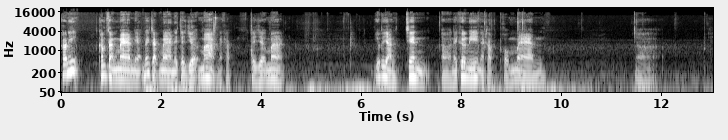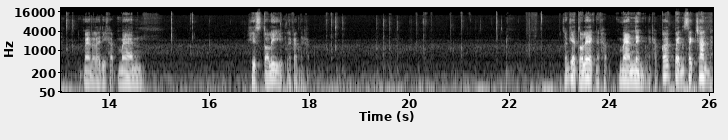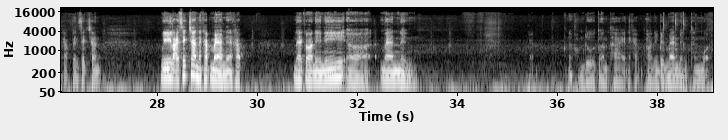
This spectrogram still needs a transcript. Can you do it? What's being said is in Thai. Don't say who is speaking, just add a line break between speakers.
คราวนี้คำสั่ง man เนี่ยเนื่องจาก man เนี่ยจะเยอะมากนะครับ จะเยอะมาก ยกตัวอย่างเช่นในเครื่องนี้นะครับ ผม man เอ่อ man อะไรดีครับ man history แล้วกันนะครับ สังเกตตัวเลขนะครับ man 1นะครับ ก็เป็น section นะครับ เป็น section มีหลาย section นะครับ man เนี่ยครับ ในกรณีนี้เอ่อ man 1แล้วผมดูตอนท้ายนะครับตอนนี้เป็น man 1ทั้งหมด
